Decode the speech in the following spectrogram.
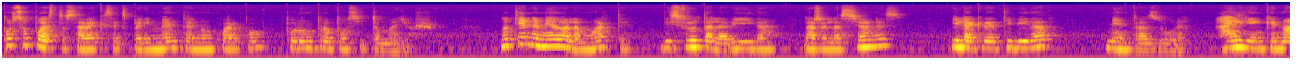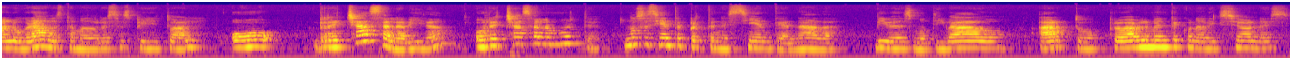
por supuesto, sabe que se experimenta en un cuerpo por un propósito mayor. No tiene miedo a la muerte, disfruta la vida, las relaciones y la creatividad mientras dura. Alguien que no ha logrado esta madurez espiritual o rechaza la vida o rechaza la muerte. No se siente perteneciente a nada. Vive desmotivado, harto, probablemente con adicciones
